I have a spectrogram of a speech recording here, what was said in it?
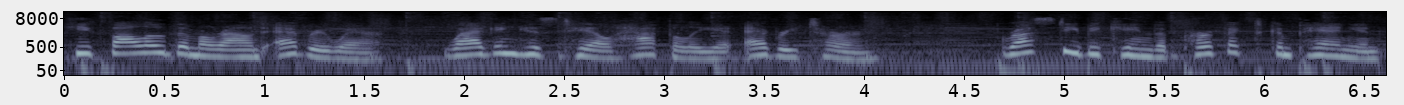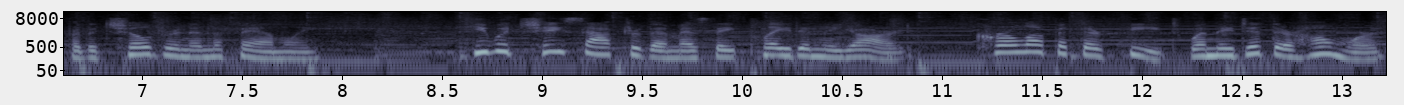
He followed them around everywhere, wagging his tail happily at every turn. Rusty became the perfect companion for the children in the family. He would chase after them as they played in the yard, curl up at their feet when they did their homework,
